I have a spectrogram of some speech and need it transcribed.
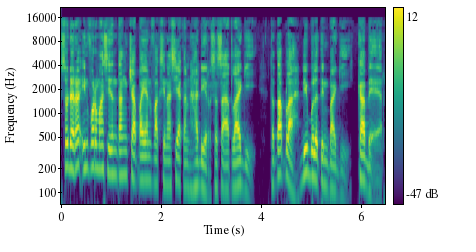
Saudara, informasi tentang capaian vaksinasi akan hadir sesaat lagi. Tetaplah di Buletin Pagi KBR.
